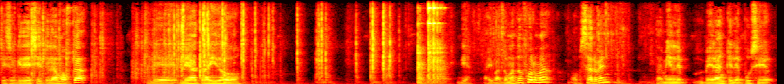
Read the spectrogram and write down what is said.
Eso quiere decir que la mosca le, ha traído... Bien, ahí va tomando forma, observen También le, verán que le puse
